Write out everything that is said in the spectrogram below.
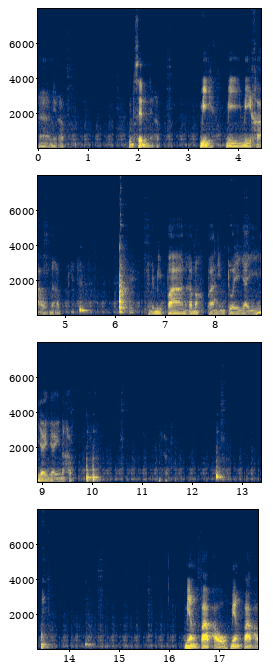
อ่านี่ครับวุ้นเส้นนะครับ มีมีมีขาวนะครับจะมีปลานะครับเนาะปลานินตัวใหญ่ใหญ่ๆนะครับ เมี่ยงปลาเผา เมี่ยงปลาเผา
